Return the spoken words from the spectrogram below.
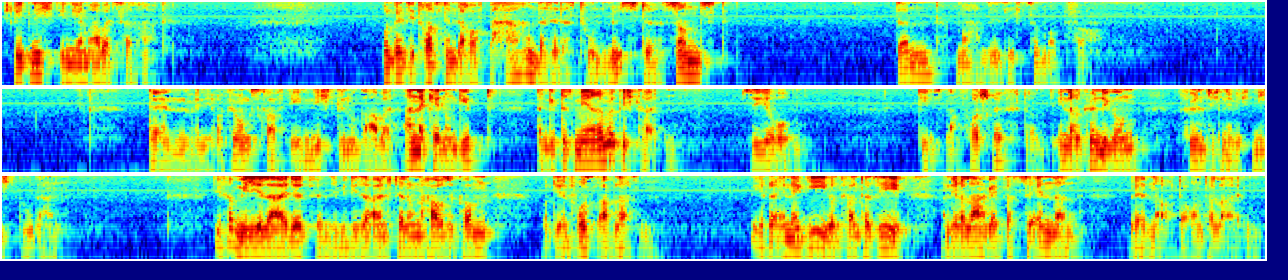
Steht nicht in Ihrem Arbeitsvertrag. Und wenn Sie trotzdem darauf beharren, dass er das tun müsste, sonst, dann machen Sie sich zum Opfer. Denn wenn Ihre Führungskraft Ihnen nicht genug Anerkennung gibt, dann gibt es mehrere Möglichkeiten. Siehe oben. Dienst nach Vorschrift und innere Kündigung fühlen sich nämlich nicht gut an. Die Familie leidet, wenn sie mit dieser Einstellung nach Hause kommen und ihren Frust ablassen. Ihre Energie und Fantasie, an ihrer Lage etwas zu ändern, werden auch darunter leiden.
